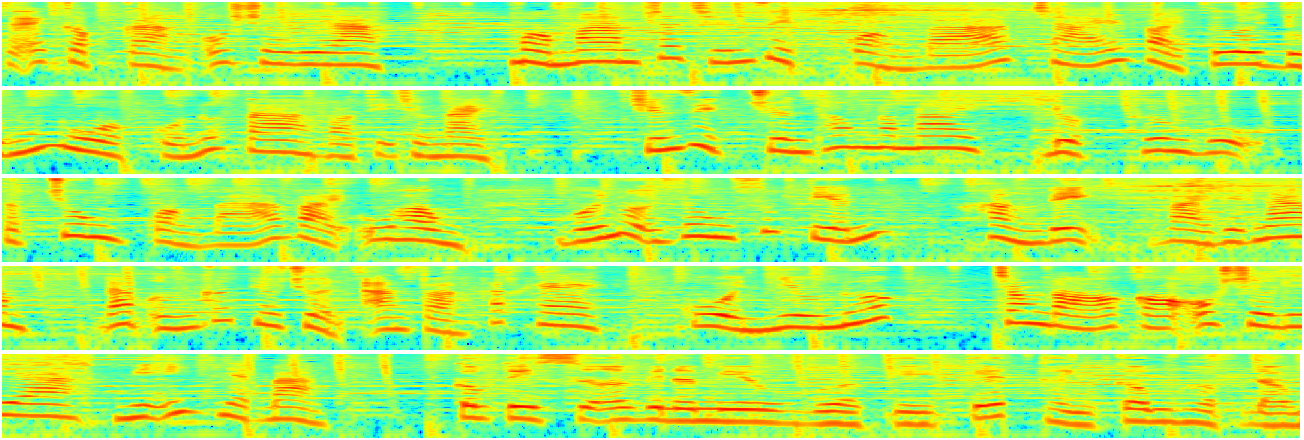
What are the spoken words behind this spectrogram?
sẽ cập cảng Australia, mở màn cho chiến dịch quảng bá trái vải tươi đúng mùa của nước ta vào thị trường này. Chiến dịch truyền thông năm nay được thương vụ tập trung quảng bá vải u hồng với nội dung xúc tiến, khẳng định vải Việt Nam đáp ứng các tiêu chuẩn an toàn khắt khe của nhiều nước, trong đó có Australia, Mỹ, Nhật Bản. Công ty sữa Vinamilk vừa ký kết thành công hợp đồng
